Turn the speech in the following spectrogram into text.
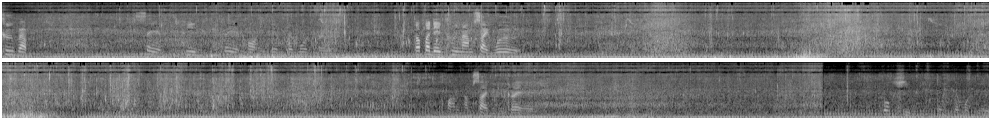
คือแบบ เศษหินเศษหอยเต็มไปหมดเลย ก็ประเด็นคือน้ำใสเวอร์ ความน้ำใสเหมือนแกรพวกหินเต็มไปหมดเลย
